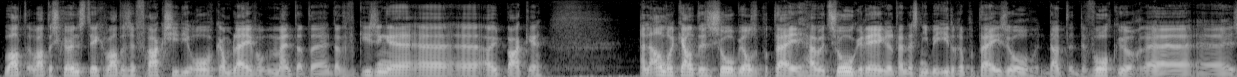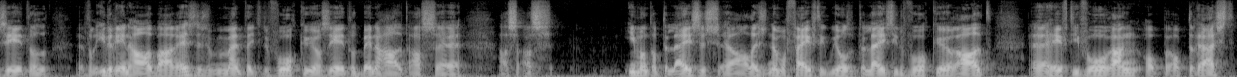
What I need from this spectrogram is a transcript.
wat, wat is gunstig, wat is een fractie die over kan blijven op het moment dat dat de verkiezingen uitpakken. Aan de andere kant is het zo, bij onze partij hebben we het zo geregeld, en dat is niet bij iedere partij zo, dat de voorkeurzetel uh, uh, voor iedereen haalbaar is. Dus op het moment dat je de voorkeurzetel binnenhaalt als, uh, als, als iemand op de lijst, dus al is het nummer 50 bij ons op de lijst die de voorkeur haalt, heeft hij voorrang op, op de rest.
